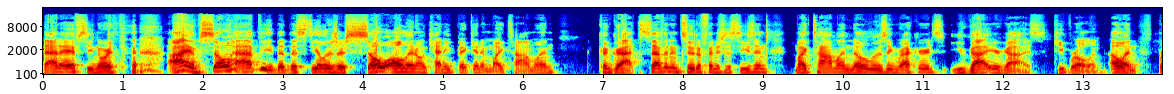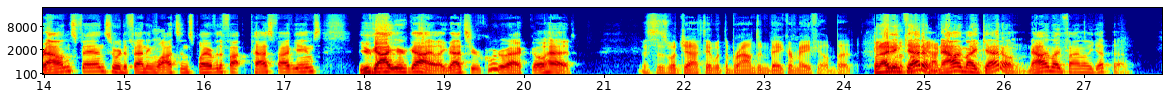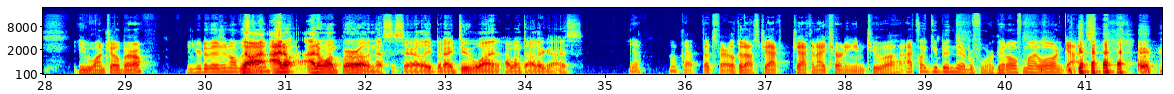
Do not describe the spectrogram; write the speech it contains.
that AFC North. I am so happy that the Steelers are so all in on Kenny Pickett and Mike Tomlin congrats. Seven and two to finish the season. Mike Tomlin, no losing records. You got your guys. Keep rolling. Oh, and Browns fans who are defending Watson's play over the fi- past five games, you got your guy. Like that's your quarterback. Go ahead. This is what Jack did with the Browns and Baker Mayfield, but but I didn't get him. Jack... Now I might get him. Now I might finally get them. You want Joe Burrow in your division all this no, time? I, I don't. I don't want Burrow necessarily, but I do want. I want the other guys. Okay, that's fair. Look at us, Jack. Jack and I turning into uh, act like you've been there before. Get off my lawn, guys.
